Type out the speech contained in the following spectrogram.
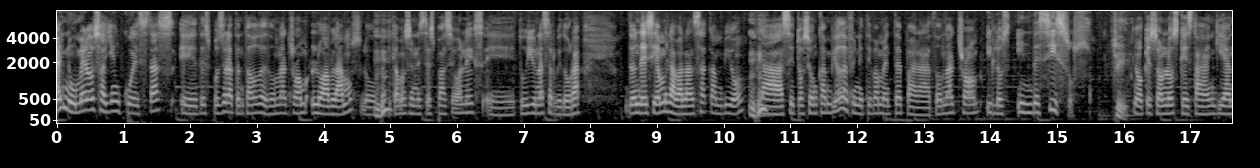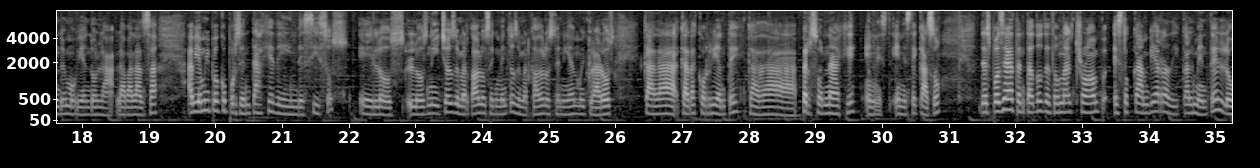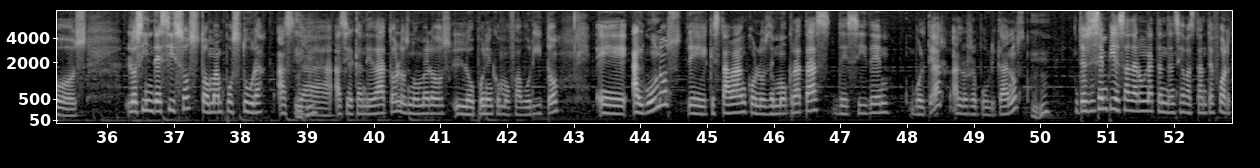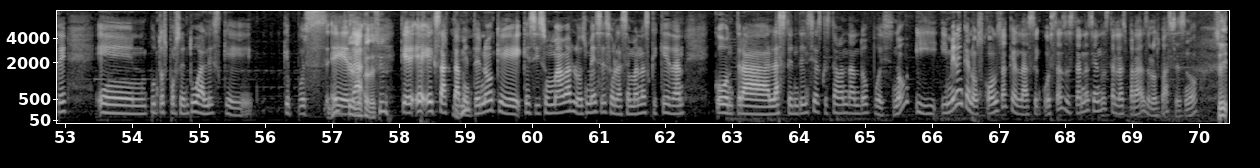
Hay números, hay encuestas. Eh, después del atentado de Donald Trump lo hablamos, lo platicamos en este espacio, Alex, eh, tú y una servidora, donde decíamos la balanza cambió, la situación cambió definitivamente para Donald Trump y los indecisos. ¿No? que son los que están guiando y moviendo la, la balanza. Había muy poco porcentaje de indecisos. Eh, los, los nichos de mercado, los segmentos de mercado los tenían muy claros cada, cada corriente, cada personaje en este, en este caso. Después del atentado de Donald Trump, esto cambia radicalmente. Los, los indecisos toman postura hacia, hacia el candidato, los números lo ponen como favorito. Eh, algunos eh, que estaban con los demócratas deciden voltear a los republicanos. Entonces se empieza a dar una tendencia bastante fuerte en puntos porcentuales que que pues ¿Qué es lo que decir? que eh, exactamente no que, que si sumabas los meses o las semanas que quedan contra las tendencias que estaban dando pues no y, y miren que nos consta que las encuestas están haciendo hasta las paradas de los bases no Sí.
